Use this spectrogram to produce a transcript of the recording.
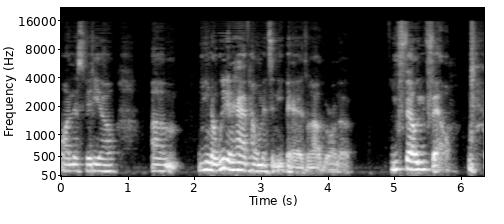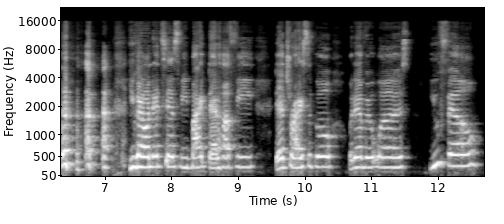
on this video um, you know, we didn't have helmets and knee pads when I was growing up. You fell, you fell. you got on that 10 speed bike, that Huffy, that tricycle, whatever it was. You fell,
